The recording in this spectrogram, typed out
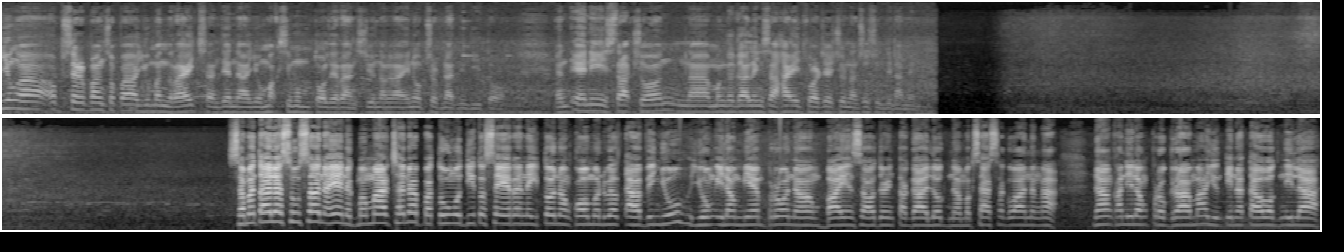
Yung uh, observance of uh, human rights and then uh, yung maximum tolerance, yun ang uh, in-observe natin dito. And any instruction na manggagaling sa high coordination ang susundin namin. Samantala, Susan, ayan, nagmamarcha na patungo dito sa area na ito ng Commonwealth Avenue, yung ilang miyembro ng Bayan Southern Tagalog na magsasagawa na nga ng kanilang programa, yung tinatawag nila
